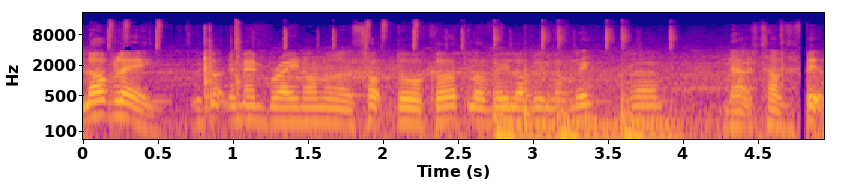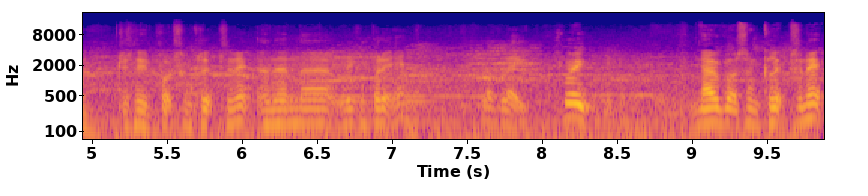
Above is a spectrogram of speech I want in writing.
Lovely. We've got the membrane on the top door card. Lovely, lovely, lovely. Um, now it's time to fit them. Just need to put some clips in it and then uh, we can put it in. Lovely. Sweet. Now we've got some clips in it.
